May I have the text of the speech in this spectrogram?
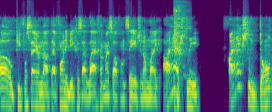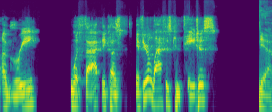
"Oh, people say I'm not that funny because I laugh at myself on stage," and I'm like, I actually, I actually don't agree with that because if your laugh is contagious, yeah.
